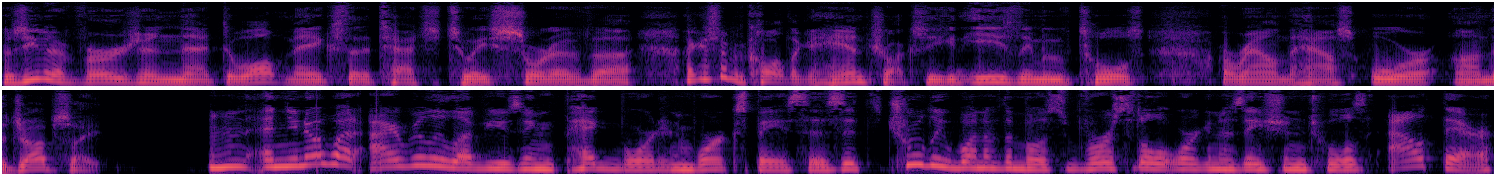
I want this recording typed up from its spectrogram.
There's even a version that DeWalt makes that attaches to a sort of, uh, I guess I would call it like a hand truck, so you can easily move tools around the house or on the job site. Mhm. And you know what? I really love using Pegboard in workspaces. It's truly one of the most versatile organization tools out there.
